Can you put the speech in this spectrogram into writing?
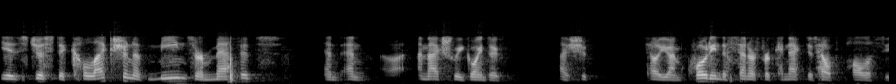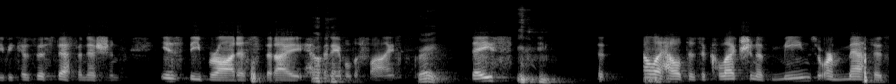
is just a collection of means or methods, and, and uh, I'm actually going to, I should tell you, I'm quoting the Center for Connected Health Policy because this definition is the broadest that I have okay. been able to find. Great. They that telehealth is a collection of means or methods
